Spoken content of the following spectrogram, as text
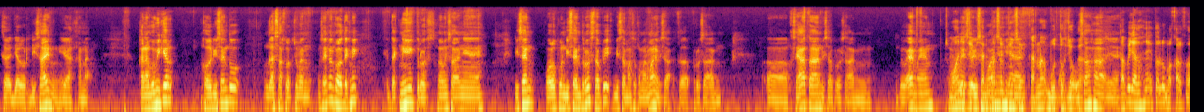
ke jalur desain ya karena karena gue mikir kalau desain tuh nggak saklek cuman misalnya kan kalau teknik teknik terus. Kalau misalnya desain walaupun desain terus tapi bisa masuk ke mana-mana bisa ke perusahaan eh, kesehatan bisa perusahaan BUMN semuanya sih bisa dimasukin iya. sih karena butuh Mau juga. usaha ya tapi jatuhnya itu lu bakal ke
